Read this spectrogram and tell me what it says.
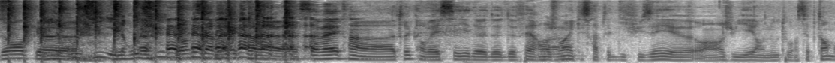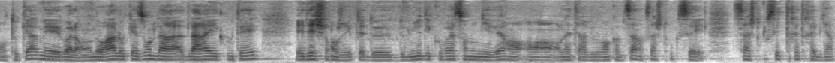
Donc, euh, il rougit, il rougit. Donc ça va être, euh, ça va être un, truc qu'on va essayer de, de, de faire en juin et qui sera peut-être diffusé euh, en juillet, en août ou en septembre en tout cas. Mais voilà, on aura l'occasion de la, de la réécouter et d'échanger, peut-être de, de, mieux découvrir son univers en, en, l'interviewant comme ça. Donc ça, je trouve que c'est ça, je trouve c'est très très bien.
